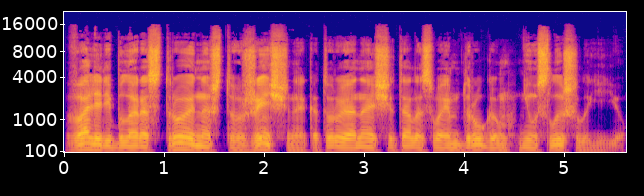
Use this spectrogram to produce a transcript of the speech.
Валери была расстроена, что женщина, которую она считала своим другом, не услышала ее.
